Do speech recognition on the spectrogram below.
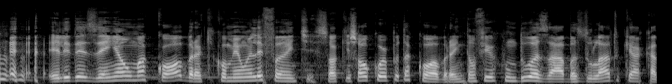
ele desenha uma cobra que comeu um elefante, só que só o corpo da cobra. Então fica com duas abas do lado que é a cabeça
